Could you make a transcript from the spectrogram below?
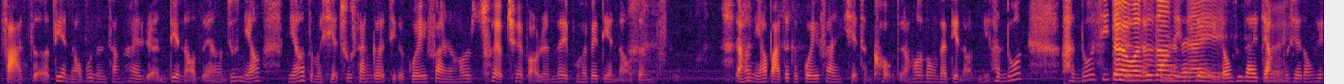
法则，电脑不能伤害人，电脑怎样？就是你要你要怎么写出三个几个规范，然后确确保人类不会被电脑征服。然后你要把这个规范写成 code，然后弄在电脑里。你很多很多机器人我知道你在电影都是在讲这些东西。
